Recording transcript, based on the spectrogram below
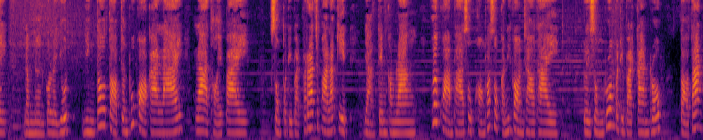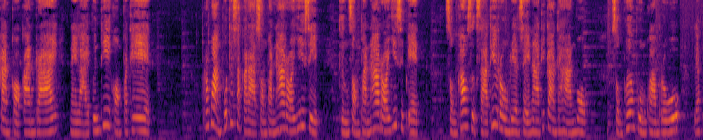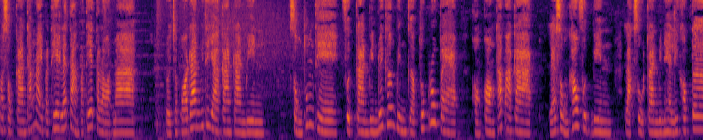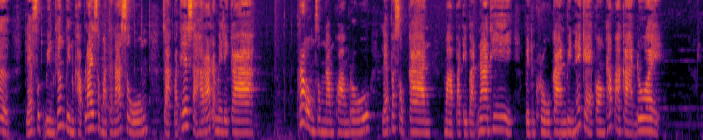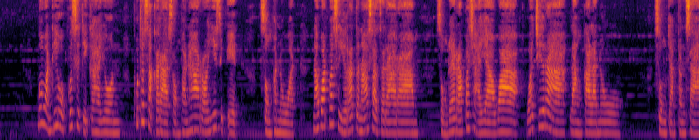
ดำเนินกลยุทธ์ ยิงโต้ตอบจนผู้ก่อการร้าย ล่าถอยไปทรงปฏิบัติพระราชภารกิจอย่างเต็มกำลัง เพื่อความผาสุกของพระศกนิกรชาวไทย โดยทรงร่วมปฏิบัติการรบ ต่อต้านการก่อการร้ายในหลายพื้นที่ของประเทศ ระหว่างพุทธศักราช 2520 ถึง 2521 ส่งเข้าศึกษาที่โรงเรียนเสนาธิการทหารบก ส่งเพิ่มพูนความรู้ และประสบการณ์ทั้งในประเทศและต่างประเทศตลอดมา โดยเฉพาะด้านวิทยาการการบิน ส่งทุ่มเท ฝึกการบินด้วยเครื่องบินเกือบทุกรูปแบบของกองทัพอากาศ และส่งเข้าฝึกบิน หลักสูตรการบินเฮลิคอปเตอร์ และฝึกบินเครื่องบินขับไล่สมรรถนะสูง จากประเทศสหรัฐอเมริกา พระองค์ทรงนำความรู้และประสบการณ์มาปฏิบัติหน้าที่เป็นครูการบินให้แก่กองทัพอากาศด้วย เมื่อวันที่ 6 พฤศจิกายน พุทธศักราช 2521 ทรงผนวด ณ วัดพระศรีรัตนศาสดาราม ทรงได้รับพระฉายาว่า วชิรา ลังกาลโน ทรงจำพรรษา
